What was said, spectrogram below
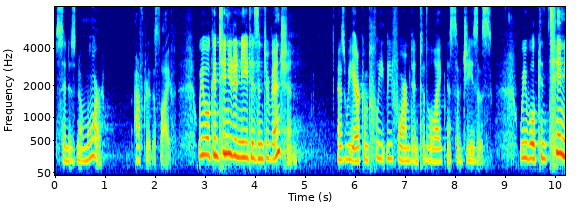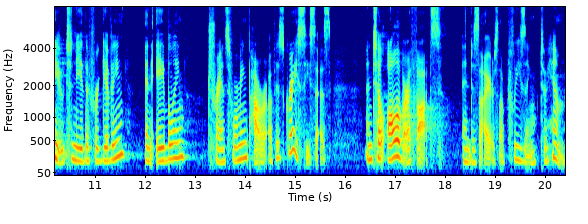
sin is no more after this life. We will continue to need His intervention as we are completely formed into the likeness of Jesus. We will continue to need the forgiving, enabling, transforming power of His grace, He says, until all of our thoughts and desires are pleasing to Him.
